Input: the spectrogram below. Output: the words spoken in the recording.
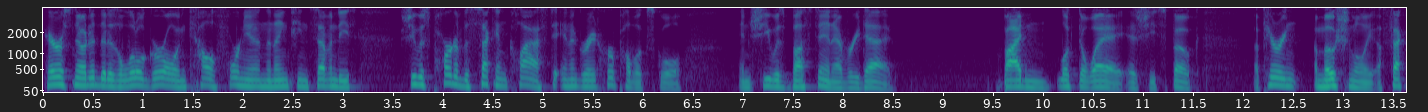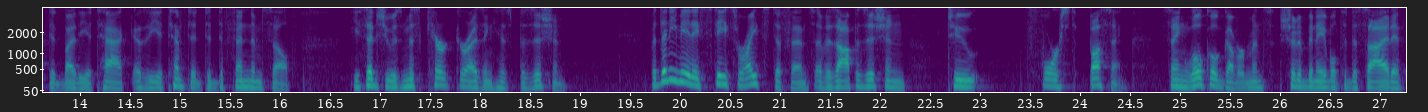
Harris noted that as a little girl in California in the 1970s, she was part of the second class to integrate her public school, and she was bussed in every day. Biden looked away as she spoke, appearing emotionally affected by the attack as he attempted to defend himself. He said she was mischaracterizing his position. But then he made a states' rights defense of his opposition to forced busing, saying local governments should have been able to decide if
